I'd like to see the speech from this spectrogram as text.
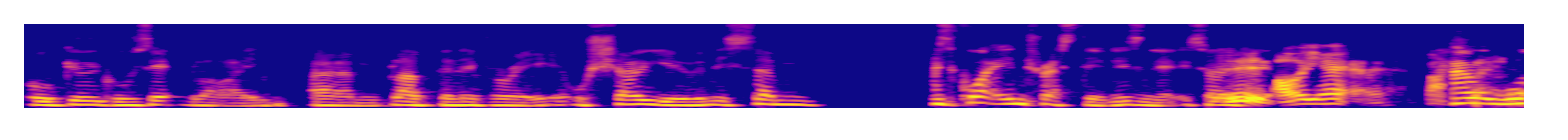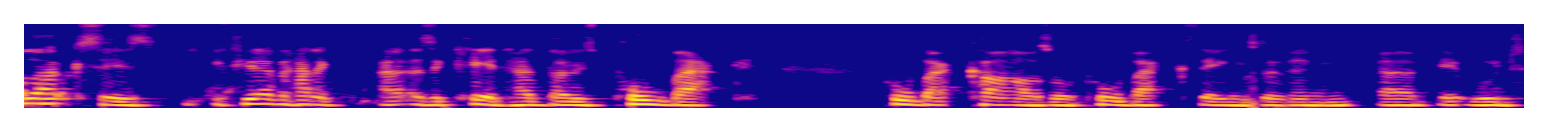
or Google Zipline um, blood delivery, it will show you, and it's um it's quite interesting, isn't it? So it oh yeah, how it works is if you ever had a as a kid had those pullback pullback cars or pullback things, and then um, it would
